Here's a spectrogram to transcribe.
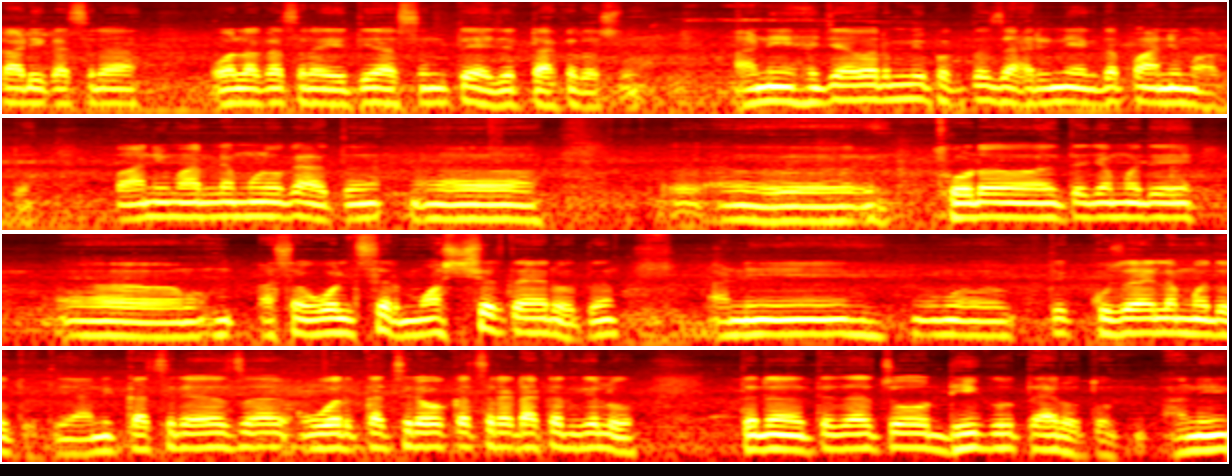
काडी कचरा ओला कचरा येते असेल ते ह्याच्यात टाकत असतो आणि ह्याच्यावर मी फक्त झारीने एकदा पाणी मारतो. पाणी मारल्यामुळं काय होतं थोडं त्याच्यामध्ये असं ओलसर मॉइश्चर तयार होतं. आणि ते कुजायला मदत होते. आणि कचऱ्याचा वर कचऱ्यावर कचरा टाकत गेलो तर त्याचा जो ढीग तयार होतो आणि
